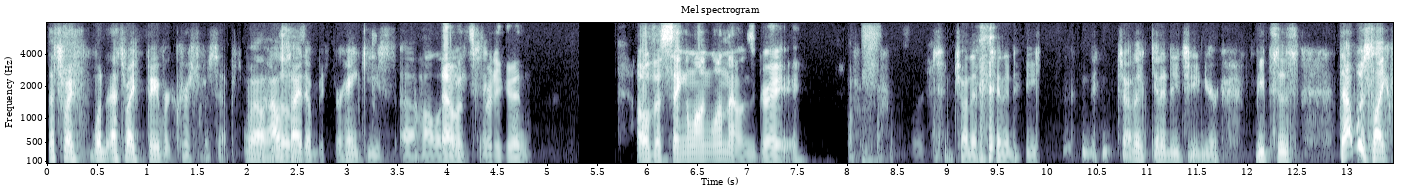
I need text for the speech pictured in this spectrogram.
That's my one. That's my favorite Christmas episode. Well, Yeah, those- outside of Mr. Hankey's uh, holiday. That one's pretty good. Oh, the sing along one. That one's great. John F. Kennedy. John F. Kennedy Jr. meets his. That was like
